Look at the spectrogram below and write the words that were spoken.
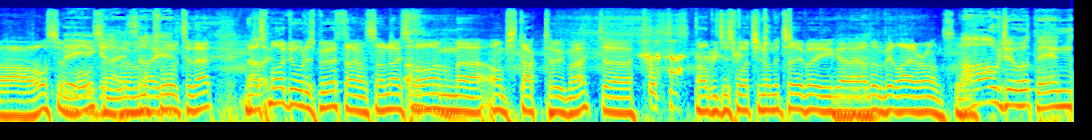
Oh, awesome, There you awesome. go. I So, look forward to that. No, it's my daughter's birthday on Sunday, so I'm uh, I'm stuck too, mate. Uh, I'll be just watching on the TV uh, a little bit later on. So. I'll do it then.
